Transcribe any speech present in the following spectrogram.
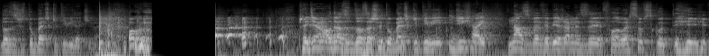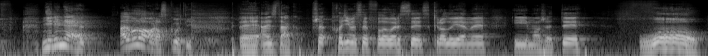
do zeszytu Beczki TV lecimy. O kur... Przejdziemy od razu do zeszytu Beczki TV i dzisiaj nazwę wybierzemy z followersów Scootif. Nie, nie, nie, albo dobra, Scootif. E, a więc tak, prze- wchodzimy sobie w followersy, scrollujemy i może ty... Wow!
